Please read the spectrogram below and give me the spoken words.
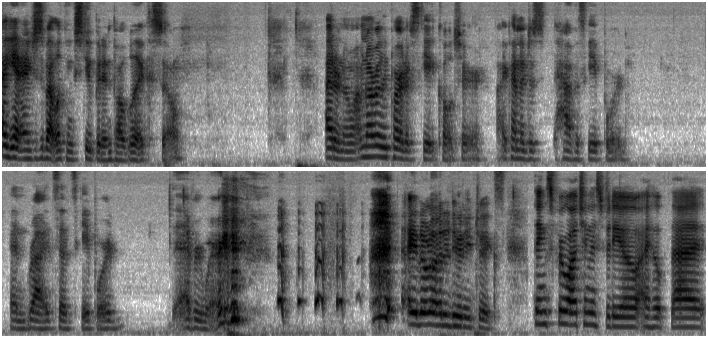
again, I'm just about looking stupid in public, so I don't know. I'm not really part of skate culture. I kind of just have a skateboard and ride said skateboard everywhere. I don't know how to do any tricks. Thanks for watching this video. I hope that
